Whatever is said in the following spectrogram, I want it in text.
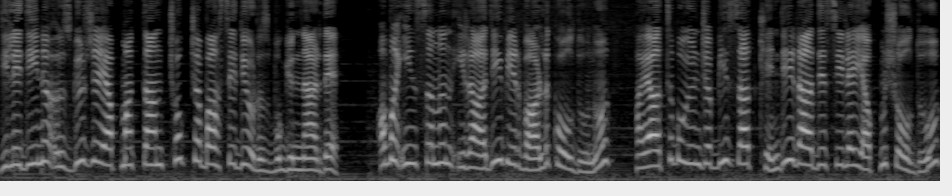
dilediğini özgürce yapmaktan çokça bahsediyoruz bugünlerde. Ama insanın iradi bir varlık olduğunu, hayatı boyunca bizzat kendi iradesiyle yapmış olduğu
